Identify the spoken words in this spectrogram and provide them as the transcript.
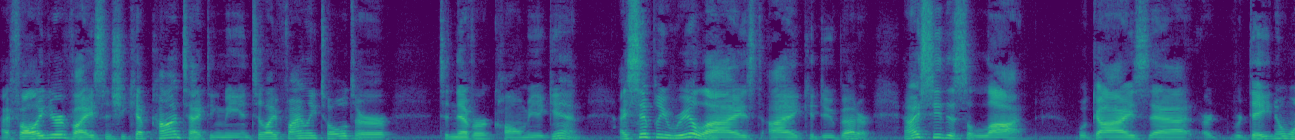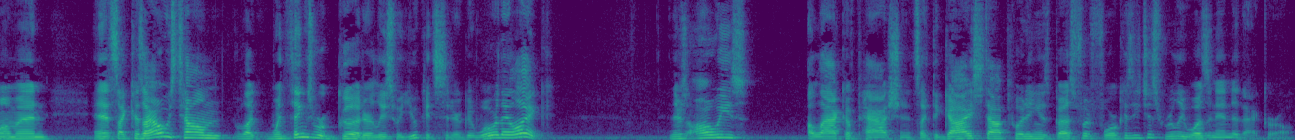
I followed your advice and she kept contacting me until I finally told her to never call me again. I simply realized I could do better. And I see this a lot with guys that are were dating a woman and it's like because I always tell them like when things were good or at least what you consider good, what were they like? And there's always a lack of passion. It's like the guy stopped putting his best foot forward because he just really wasn't into that girl.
